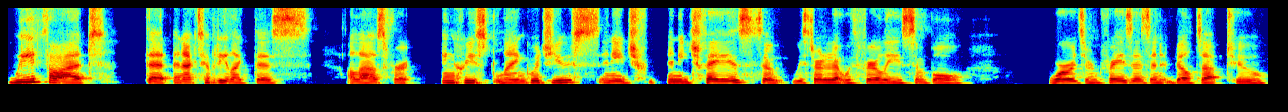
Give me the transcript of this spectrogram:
we thought that an activity like this allows for increased language use in each in each phase. So we started out with fairly simple words and phrases, and it built up to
